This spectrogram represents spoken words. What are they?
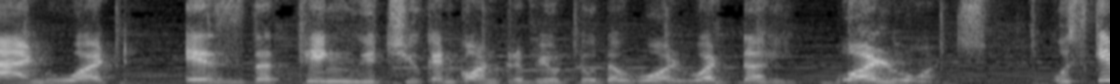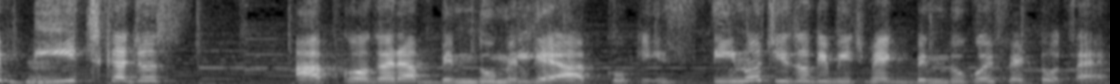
and what is the thing which you can contribute to the world what the world wants उसके hmm. बीच का जो आपको अगर आप बिंदु मिल गया आपको कि इस तीनों चीज़ों के बीच में एक बिंदु कोई फिट होता है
